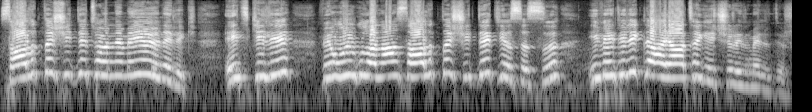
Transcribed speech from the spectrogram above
Sağlıkta şiddet önlemeye yönelik etkili ve uygulanan sağlıkta şiddet yasası ivedilikle hayata geçirilmelidir.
